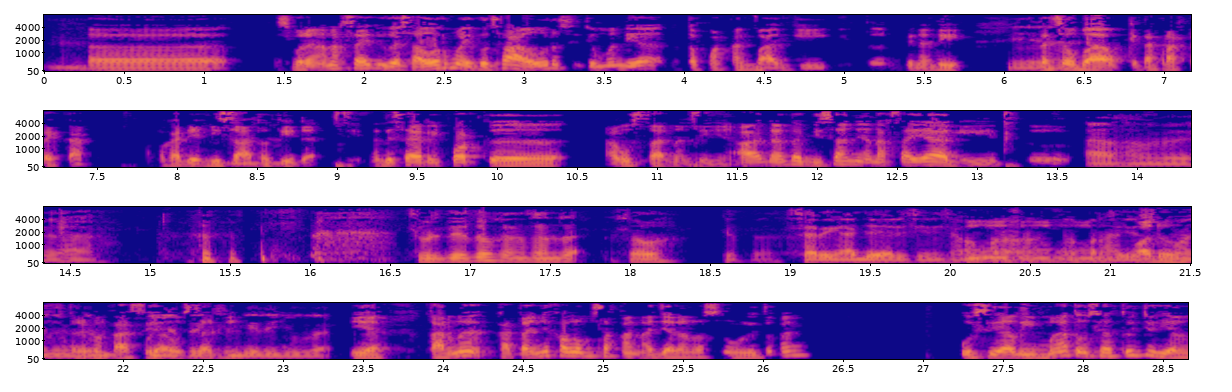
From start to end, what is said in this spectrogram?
Hmm. eh sebenarnya anak saya juga sahur mah ikut sahur sih, cuman dia tetap makan pagi gitu. Tapi nanti Iya. kita coba kita praktekkan apakah dia bisa atau Hmm. tidak. Nanti saya report ke Austan nantinya. Ah, nanti bisa nih anak saya gitu. Alhamdulillah. Seperti itu Kang Sandra. So kita sharing aja ya di sini sama Hmm, para, hmm, hmm. para hayu Waduh, semuanya. terima Mungkin kasih punya ya, trik Ustaz. sendiri juga. Iya, karena katanya kalau misalkan ajaran Rasul itu kan usia 5 atau usia 7 yang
